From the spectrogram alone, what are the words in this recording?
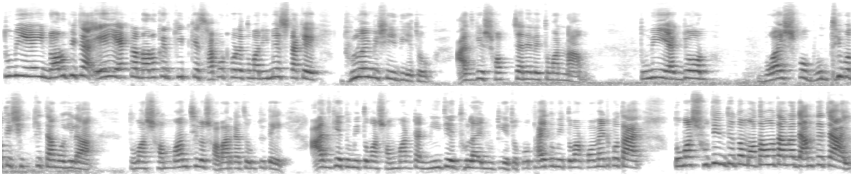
তুমি এই নরপিতা, এই একটা নরকের কিটকে সাপোর্ট করে তোমার ইমেজটাকে ধুলোয় মিশিয়ে দিয়েছ। আজকে সব চ্যানেলে তোমার নাম। তুমি একজন বয়স্ক, বুদ্ধিমতী, শিক্ষিতা মহিলা। তোমার সম্মান ছিল সবার কাছে উঁচুতে। আজকে তুমি তোমার সম্মানটা নিজে ধুলায় লুটিয়েছো। কোথায় তুমি? তোমার কমেন্ট কোথায়? তোমার সুচিন্তিত মতামত আমরা জানতে চাই।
